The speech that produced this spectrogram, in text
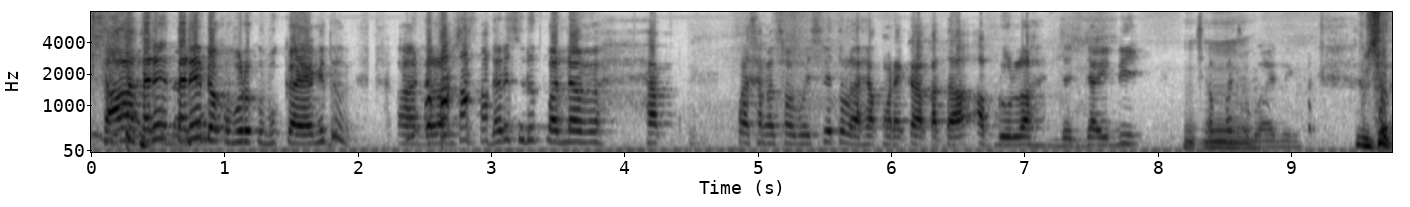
Salah tadi tadi udah keburu kebuka yang itu. Ah, dalam dari sudut pandang hak pasangan suami istri itulah hak mereka kata Abdullah Jaidi. Siapa coba anjing? Buset.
